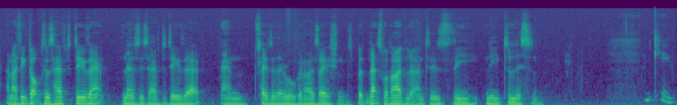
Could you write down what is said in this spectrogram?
And I think doctors have to do that, nurses have to do that, and so do their organisations. But that's what I've learned is the need to listen. Thank you.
